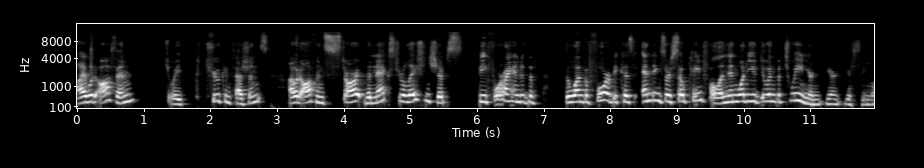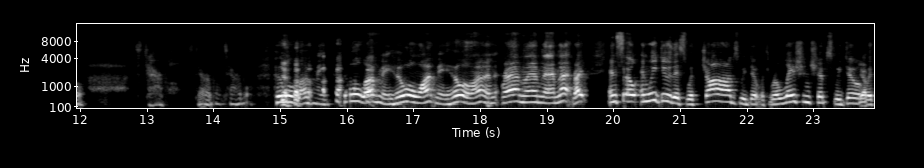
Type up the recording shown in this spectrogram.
I would often, true confessions, I would often start the next relationships before I ended the, the one before because endings are so painful. And then what do you do in between? You're, you're, you're single. It's terrible. Terrible, terrible. Who will love me? Who will love me? Who will want me? Who will want ram, lam, lam, lam, right? And so, and we do this with jobs, we do it with relationships, we do it Yep. with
